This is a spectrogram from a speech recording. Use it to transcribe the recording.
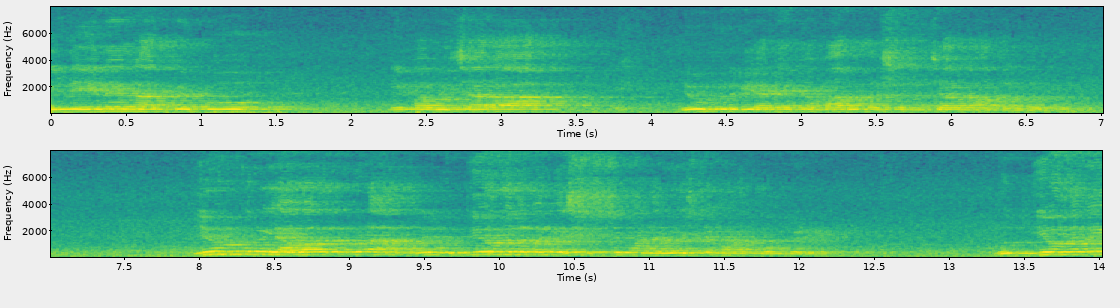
ಇಲ್ಲಿ ಏನೇನು ಆಗಬೇಕು? ನಿಮ್ಮ ವಿಚಾರ. ಯುವಕರಿಗೆ ಅನೇಕ ಮಾರ್ಗದರ್ಶನ ವಿಚಾರ ಮಾತಾಡಬೇಕು. ಯುವಕರು ಯಾವಾಗಲೂ ಕೂಡ ಬರೀ ಉದ್ಯೋಗದ ಬಗ್ಗೆ ಸೃಷ್ಟಿ ಮಾಡೋ ಯೋಚನೆ ಮಾಡೋಕ್ಕೆ ಹೋಗಬೇಡಿ. ಉದ್ಯೋಗವೇ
